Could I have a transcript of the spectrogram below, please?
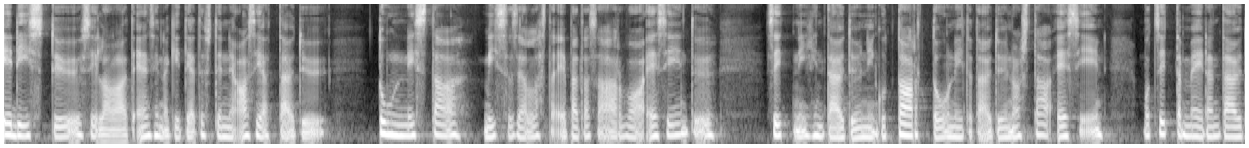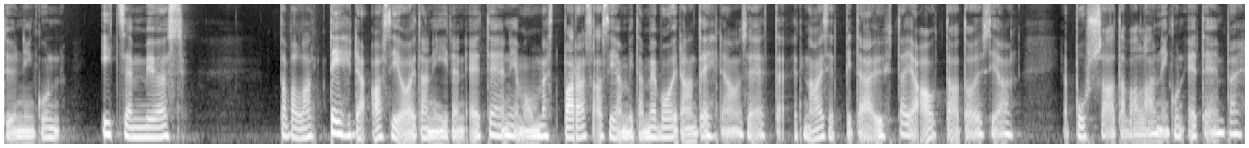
edistyy sillä lailla, että ensinnäkin tietysti ne asiat täytyy tunnistaa, missä sellaista epätasa-arvoa esiintyy. Sitten niihin täytyy niin kuin tarttua, niitä täytyy nostaa esiin. Mutta sitten meidän täytyy niin kuin itse myös – tavallaan tehdä asioita niiden eteen. Ja mun mielestä paras asia, mitä me voidaan tehdä, on se, että, että naiset pitää yhtä ja auttaa toisiaan ja pussaa tavallaan niin kuin eteenpäin.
